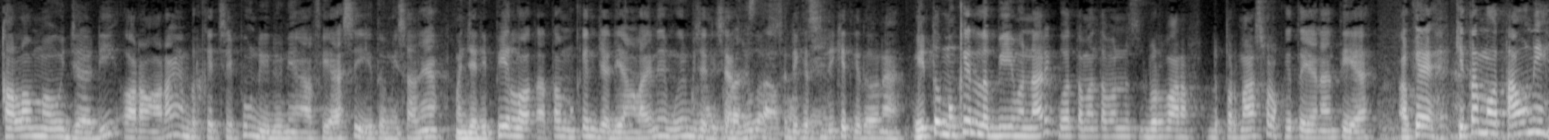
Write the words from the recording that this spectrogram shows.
kalau mau jadi orang-orang yang berkecimpung di dunia aviasi gitu misalnya menjadi pilot atau mungkin jadi yang lainnya mungkin bisa di-share juga sedikit-sedikit gitu. Nah itu mungkin lebih menarik buat teman-teman bermasuk gitu ya nanti ya. Oke kita mau tahu nih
